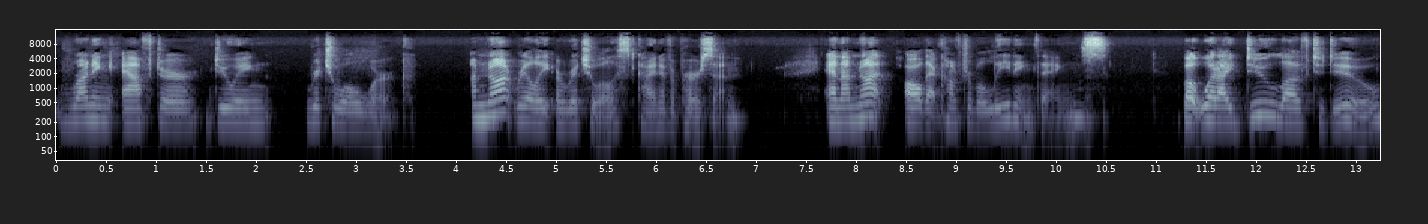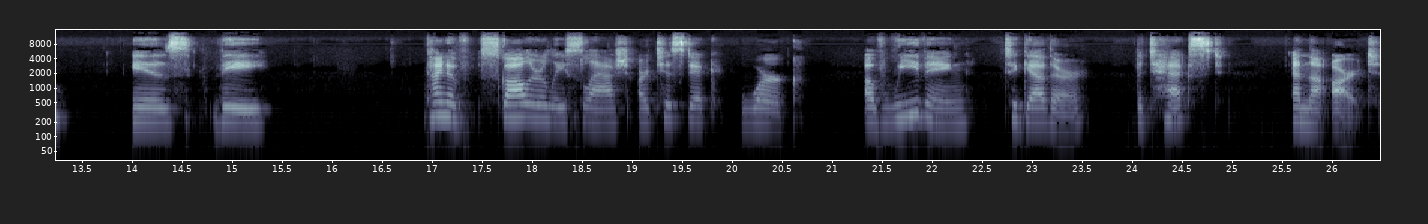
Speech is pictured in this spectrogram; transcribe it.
running after doing ritual work. I'm not really a ritualist kind of a person. And I'm not all that comfortable leading things. But what I do love to do is the kind of scholarly slash artistic work of weaving together the text and the art.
